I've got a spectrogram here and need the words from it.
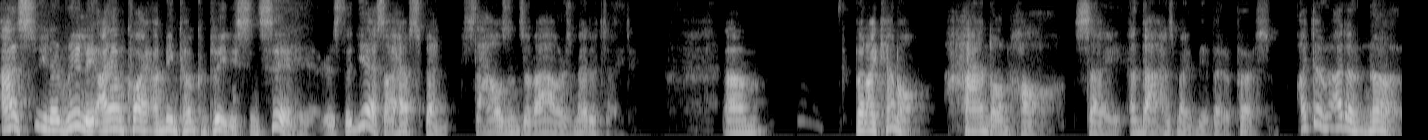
as you know, really, I am quite, I'm being completely sincere here, is that yes, I have spent thousands of hours meditating. Um, but I cannot hand on heart say, and that has made me a better person. I don't, I don't know.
